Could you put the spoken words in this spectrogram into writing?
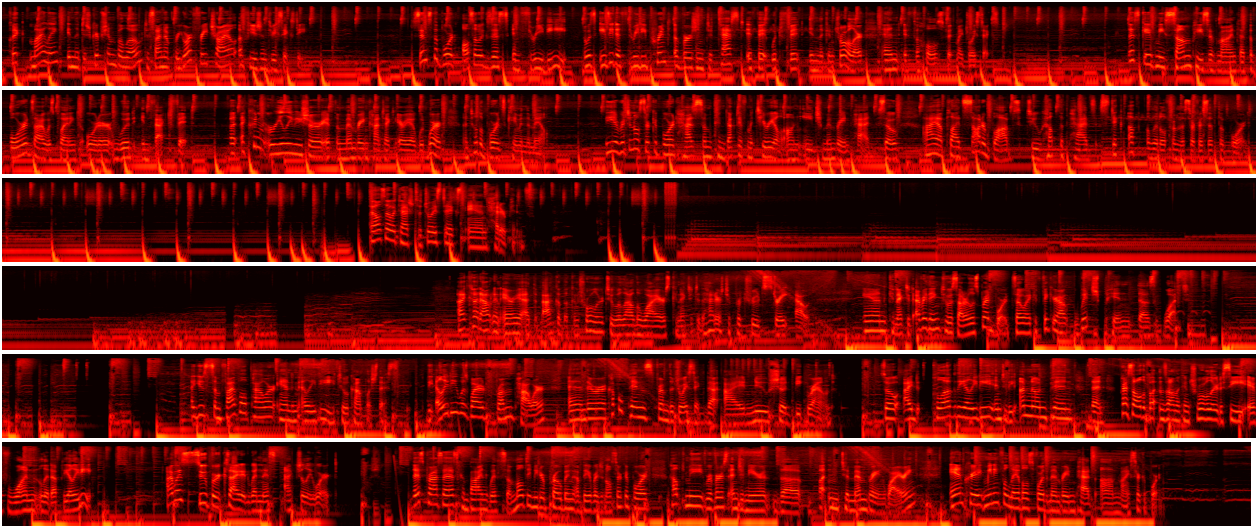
Click my link in the description below to sign up for your free trial of Fusion 360. Since the board also exists in 3D, it was easy to 3D print a version to test if it would fit in the controller and if the holes fit my joysticks. This gave me some peace of mind that the boards I was planning to order would in fact fit. But I couldn't really be sure if the membrane contact area would work until the boards came in the mail. The original circuit board has some conductive material on each membrane pad, so I applied solder blobs to help the pads stick up a little from the surface of the board. I also attached the joysticks and header pins. I cut out an area at the back of the controller to allow the wires connected to the headers to protrude straight out and connected everything to a solderless breadboard so I could figure out which pin does what. I used some 5 volt power and an LED to accomplish this. The LED was wired from power, and there were a couple pins from the joystick that I knew should be ground. So I'd plug the LED into the unknown pin, then press all the buttons on the controller to see if one lit up the LED. I was super excited when this actually worked. This process, combined with some multimeter probing of the original circuit board, helped me reverse engineer the button to membrane wiring and create meaningful labels for the membrane pads on my circuit board.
